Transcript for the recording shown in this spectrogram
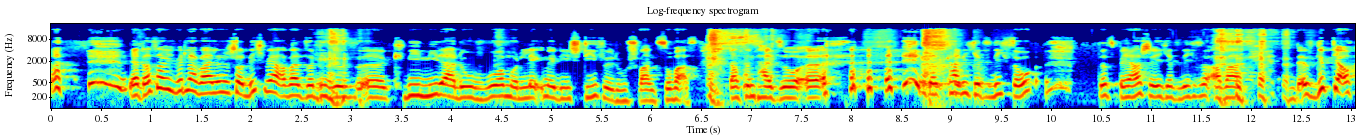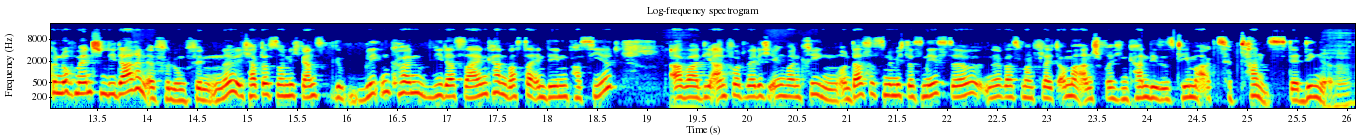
ja, das habe ich mittlerweile schon nicht mehr, aber so dieses äh, Knie nieder, du Wurm, und leg mir die Stiefel, du Schwanz, sowas. Das sind halt so, äh, das kann ich jetzt nicht so das beherrsche ich jetzt nicht so, aber es gibt ja auch genug Menschen, die darin Erfüllung finden. Ne? Ich habe das noch nicht ganz blicken können, wie das sein kann, was da in denen passiert. Aber die Antwort werde ich irgendwann kriegen. Und das ist nämlich das nächste, ne, was man vielleicht auch mal ansprechen kann, dieses Thema Akzeptanz der Dinge.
